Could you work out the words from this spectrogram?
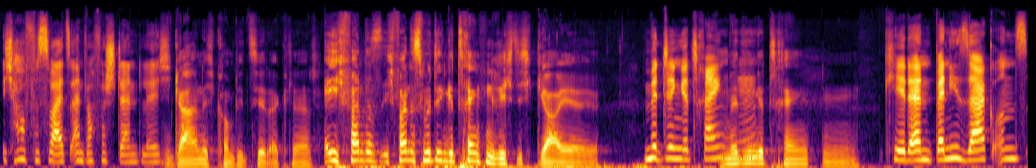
Ich hoffe, es war jetzt einfach verständlich. Gar nicht kompliziert erklärt. Ey, ich fand das, ich fand das mit den Getränken richtig geil. Mit den Getränken. Mit den Getränken. Okay, dann Benny, sag uns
